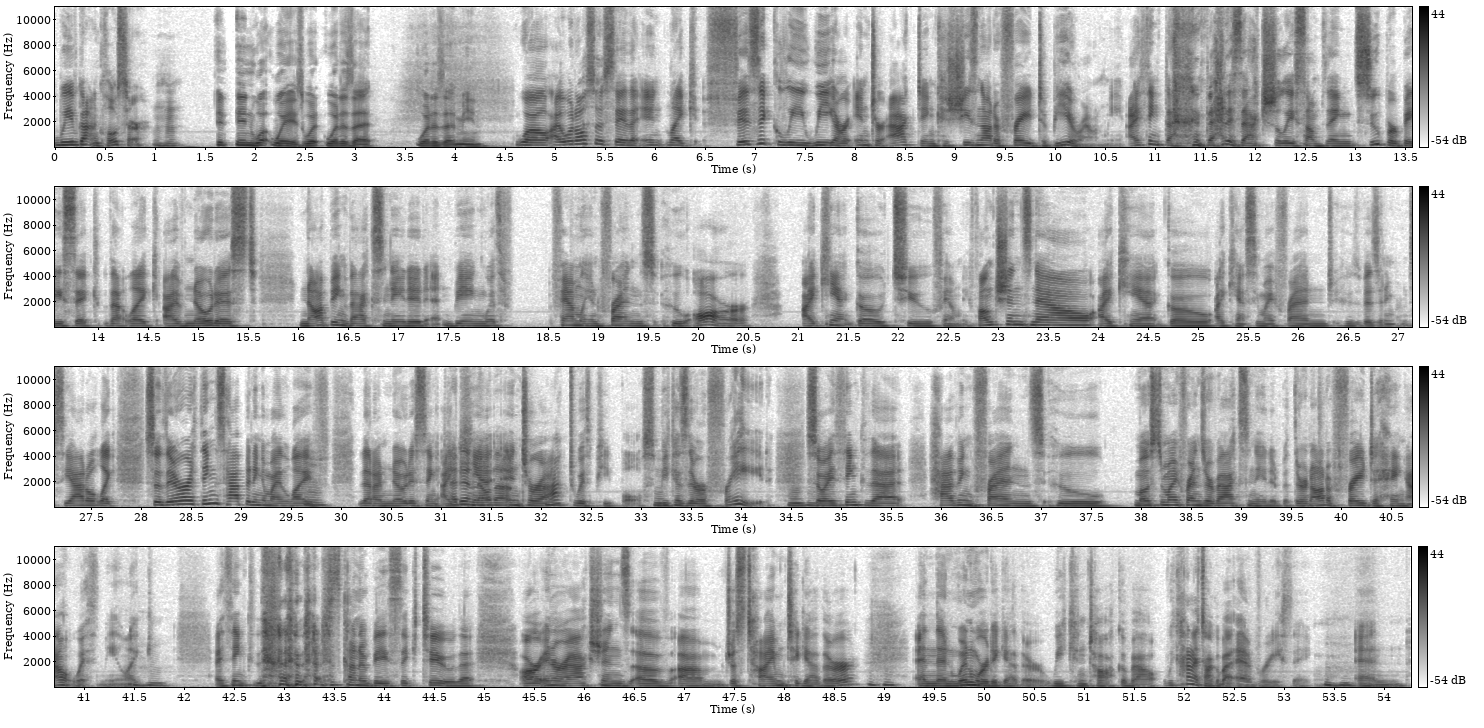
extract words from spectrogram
we've gotten closer. Mm-hmm. In, in what ways? What what does that what does that mean? Well, I would also say that in like physically we are interacting because she's not afraid to be around me. I think that that is actually something super basic that like I've noticed not being vaccinated and being with family and friends who are I can't go to family functions now. I can't go, I can't see my friend who's visiting from Seattle. Like, so there are things happening in my life mm. that I'm noticing I, I can't interact mm. with people mm. because they're afraid. Mm-hmm. So I think that having friends who, most of my friends are vaccinated, but they're not afraid to hang out with me. Like, mm-hmm I think that, that is kind of basic too. That our interactions of um, just time together, mm-hmm. and then when we're together, we can talk about. We kind of talk about everything, mm-hmm. and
